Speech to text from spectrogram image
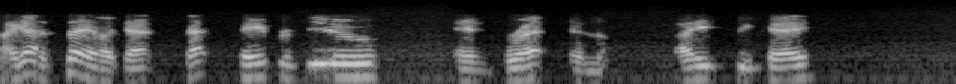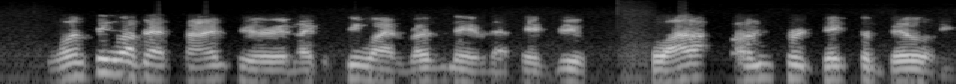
I got to say, like that that pay per view and Bret and ICK. One thing about that time period, and I can see why it resonated with that pay per view, a lot of unpredictability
